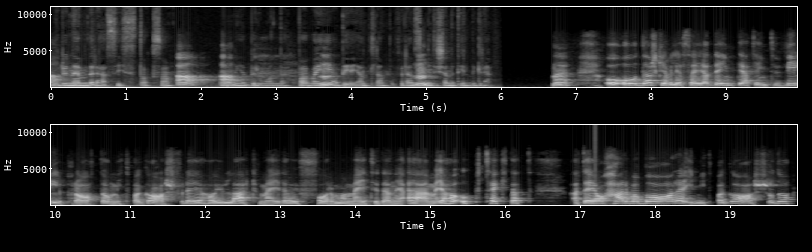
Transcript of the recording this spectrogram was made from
ja. Du nämnde det här sist också. ja, ja. Medberoende. Vad, vad är Mm. det egentligen? För den som Mm. inte känner till begrepp. Nej. Och, och där ska jag vilja säga, det är inte att jag inte vill prata om mitt bagage, för det har ju lärt mig, det har ju format mig till den jag är. Men jag har upptäckt att, att jag harvar bara i mitt bagage och då,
